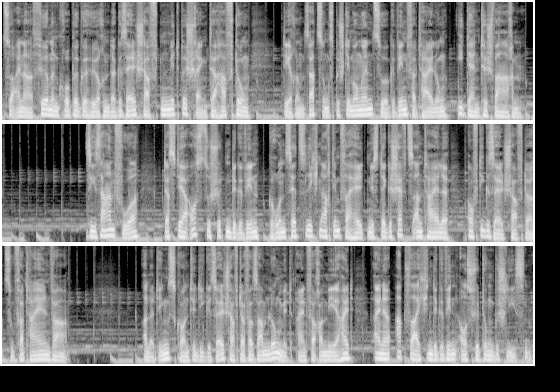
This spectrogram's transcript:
zu einer Firmengruppe gehörender Gesellschaften mit beschränkter Haftung, deren Satzungsbestimmungen zur Gewinnverteilung identisch waren. Sie sahen vor, dass der auszuschüttende Gewinn grundsätzlich nach dem Verhältnis der Geschäftsanteile auf die Gesellschafter zu verteilen war. Allerdings konnte die Gesellschafterversammlung mit einfacher Mehrheit eine abweichende Gewinnausschüttung beschließen.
